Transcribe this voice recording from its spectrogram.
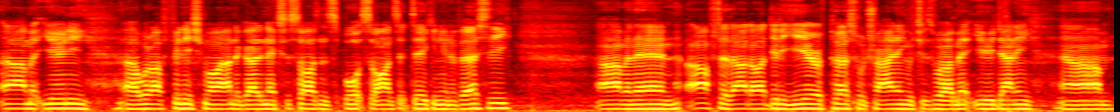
um, at uni uh, where I finished my undergrad in exercise and sports science at Deakin University. Um, and then after that, I did a year of personal training, which is where I met you, Danny. Um,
